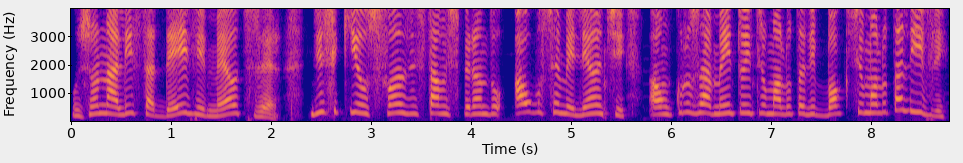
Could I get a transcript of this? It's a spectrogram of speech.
O jornalista Dave Meltzer disse que os fãs estavam esperando algo semelhante a um cruzamento entre uma luta de boxe e uma luta livre,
